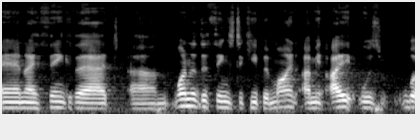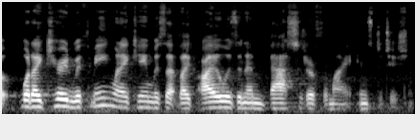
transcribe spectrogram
And I think that um, one of the things to keep in mind, I mean, I was what, what I carried with me when I came was that like I was an ambassador for my institution.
